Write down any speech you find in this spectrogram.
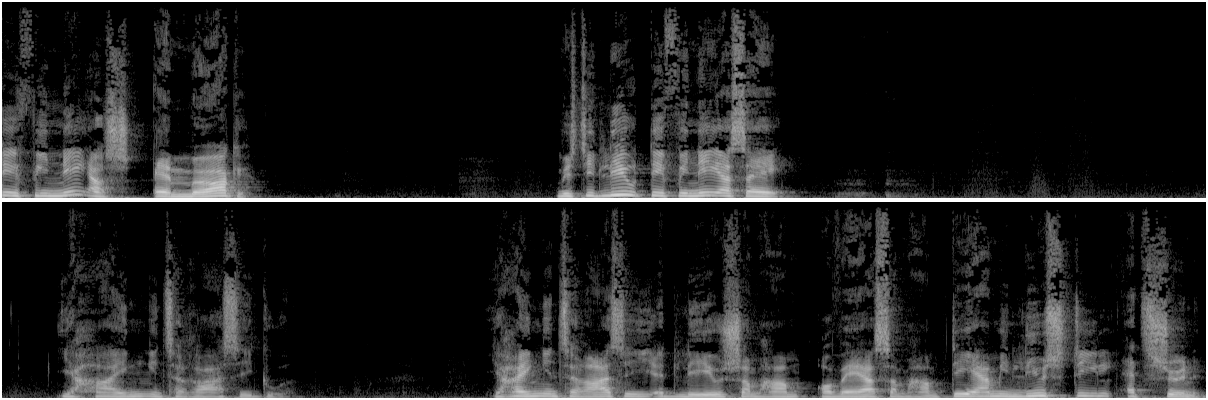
defineres af mørke, hvis dit liv defineres af, jeg har ingen interesse i Gud. Jeg har ingen interesse i at leve som ham og være som ham. Det er min livsstil at synde.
